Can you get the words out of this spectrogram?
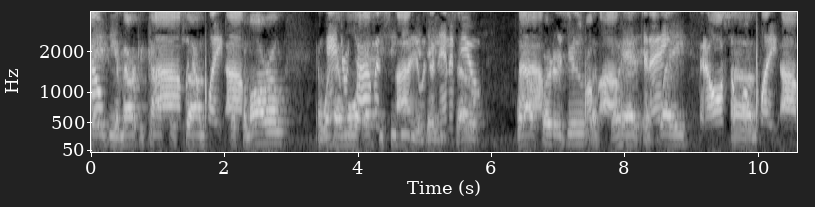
save the American Conference um, for um, tomorrow, and we'll have more SEC media days. So without Uh, further ado, from, let's uh, go ahead today. and play And also um, we'll play um,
